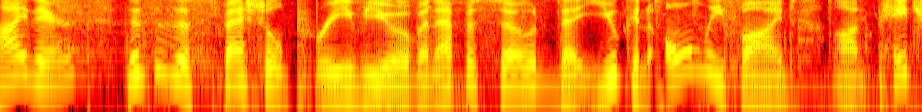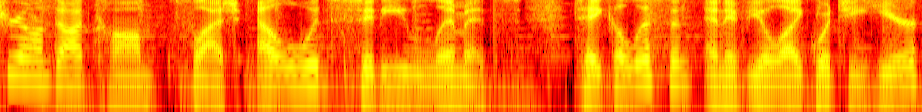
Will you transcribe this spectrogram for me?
Hi there. This is a special preview of an episode that you can only find on patreon.com slash Elwood City Limits. Take a listen, and if you like what you hear,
